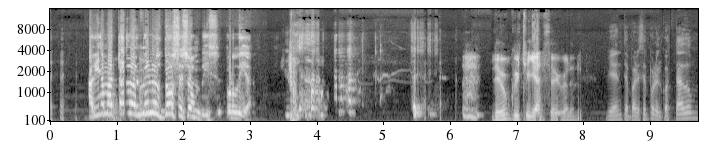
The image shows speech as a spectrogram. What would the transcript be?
había matado al menos 12 zombies por día. De un cuchillazo, igual. Bien, te aparece por el costado.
